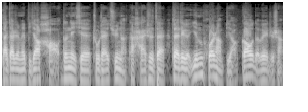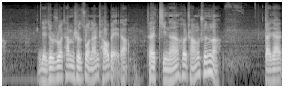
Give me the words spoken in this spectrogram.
大家认为比较好的那些住宅区呢，它还是在在这个阴坡上比较高的位置上，也就是说，他们是坐南朝北的。在济南和长春呢，大家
